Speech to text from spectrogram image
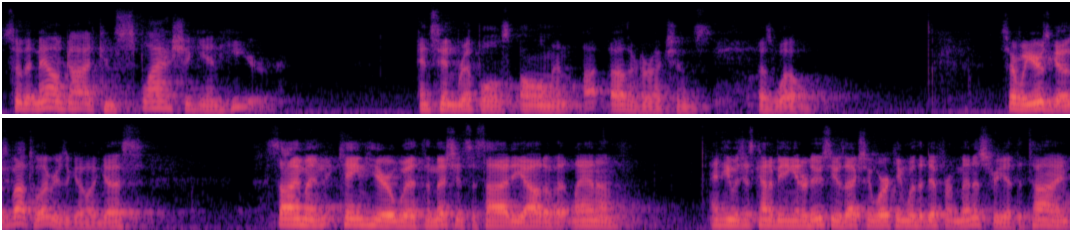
So that now God can splash again here and send ripples on in other directions as well. Several years ago, it was about 12 years ago, I guess, Simon came here with the Mission Society out of Atlanta, and he was just kind of being introduced. He was actually working with a different ministry at the time,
